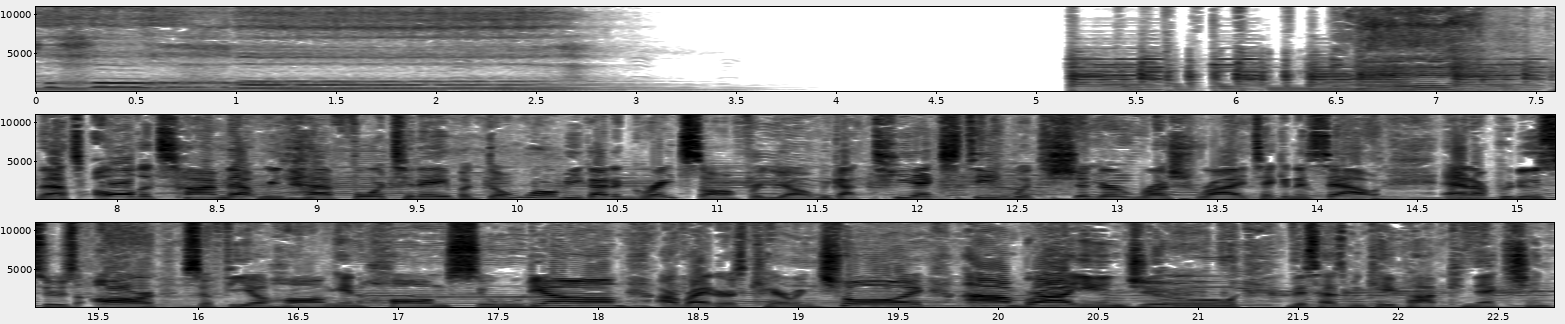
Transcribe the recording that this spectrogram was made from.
Yeah That's all the time that we have for today, but don't worry, we got a great song for y'all. We got TXT with Sugar Rush Ride taking us out, and our producers are Sophia Hong and Hong Soo Ryung. Our writer is Karen Choi. I'm Brian Joo. This has been K-Pop Connection.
